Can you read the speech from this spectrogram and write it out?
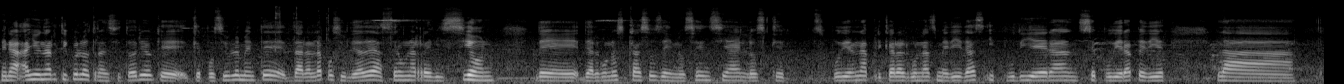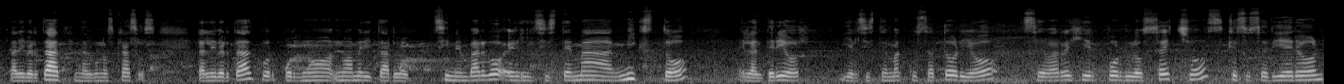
Mira, hay un artículo transitorio que, posiblemente dará la posibilidad de hacer una revisión de, algunos casos de inocencia en los que se pudieran aplicar algunas medidas y pudieran, se pudiera pedir la, libertad en algunos casos. La libertad por, por no, no ameritarlo. Sin embargo, el sistema mixto, el anterior, y el sistema acusatorio se va a regir por los hechos que sucedieron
